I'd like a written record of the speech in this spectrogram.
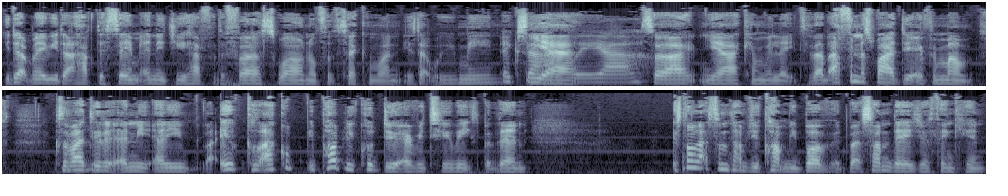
you don't maybe you don't have the same energy you have for the first one or for the second one. Is that what you mean? Exactly, yeah. So I yeah I can relate to that. I think that's why I do it every month because if I mm. did it any any like because I could you probably could do it every two weeks, but then it's not like sometimes you can't be bothered, but some days you're thinking.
